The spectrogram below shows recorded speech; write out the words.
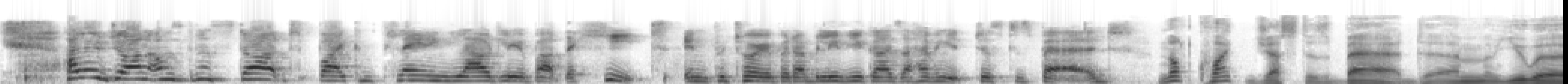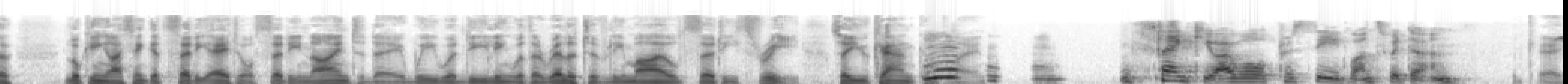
Hello, John. I was going to start by complaining loudly about the heat in Pretoria, but I believe you guys are having it just as bad. Not quite just as bad. Um, you were looking, I think, at 38 or 39 today. We were dealing with a relatively mild 33. So you can complain. Mm-hmm. Thank you. I will proceed once we're done. Okay.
